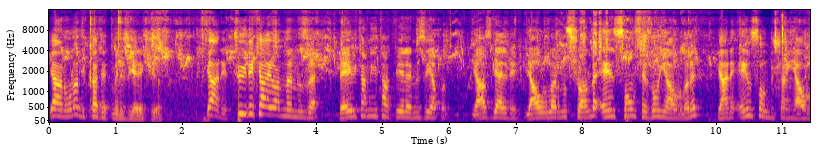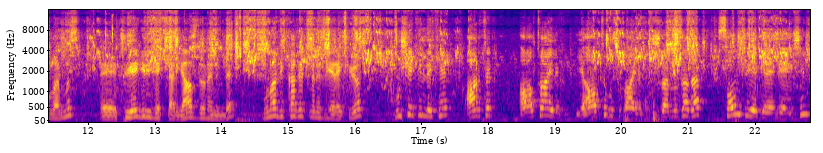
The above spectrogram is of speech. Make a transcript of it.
Yani ona dikkat etmeniz gerekiyor. Yani tüydeki hayvanlarınıza B vitamini takviyelerinizi yapın. Yaz geldi. Yavrularınız şu anda en son sezon yavruları. Yani en son düşen yavrularınız e, tüye girecekler yaz döneminde. Buna dikkat etmeniz gerekiyor. Bu şekildeki artık 6 aylık, 6,5 aylık kuşlarınıza da son tüye gireceği için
